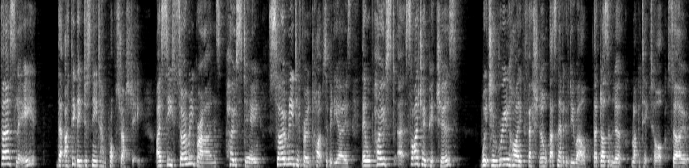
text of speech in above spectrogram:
firstly, that I think they just need to have a proper strategy. I see so many brands posting so many different types of videos. They will post uh, slideshow pictures, which are really highly professional. That's never going to do well. That doesn't look like a TikTok, so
